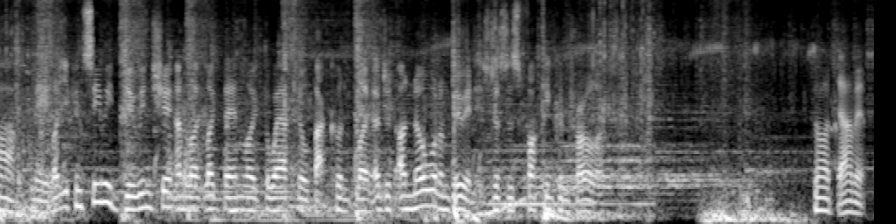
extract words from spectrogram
Fuck me. Like you can see me doing shit and like like then like the way I killed that couldn't like I just I know what I'm doing, it's just this fucking controller. God damn it.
